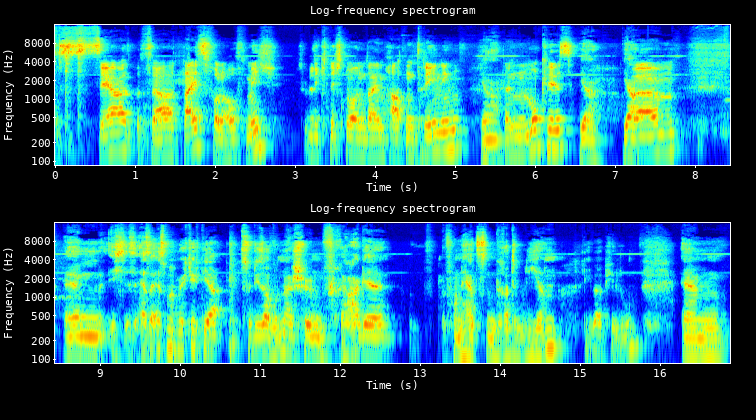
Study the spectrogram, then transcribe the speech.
sehr, sehr reizvoll auf mich. Liegt nicht nur an deinem harten Training, ja, deinen Muckis. ja, ja. Ähm, Ähm, ich, also erstmal möchte ich dir zu dieser wunderschönen Frage von Herzen gratulieren, lieber Pielu. Ähm,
